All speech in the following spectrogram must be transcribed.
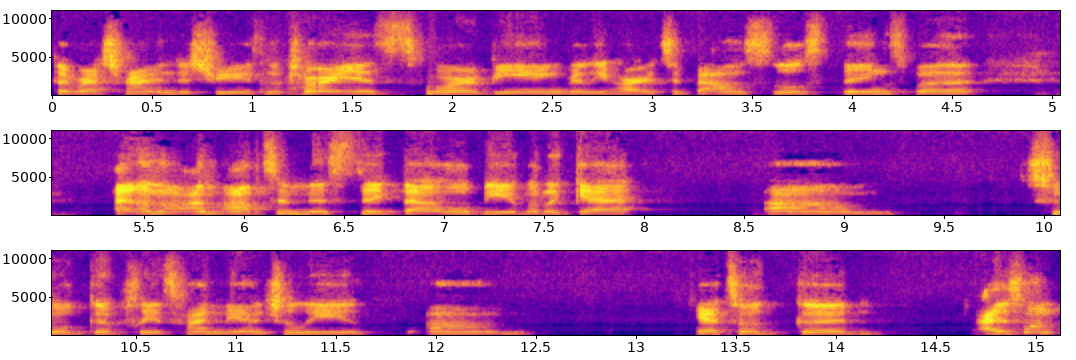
the restaurant industry is notorious for being really hard to balance those things. But I don't know, I'm optimistic that we'll be able to get um, to a good place financially. Um, yeah, to a good I just want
